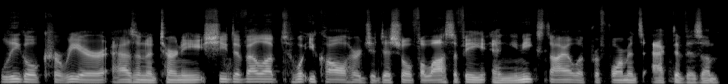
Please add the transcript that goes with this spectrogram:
legal career as an attorney, she developed what you call her judicial philosophy and unique style of performance activism.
